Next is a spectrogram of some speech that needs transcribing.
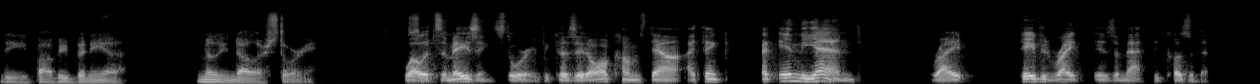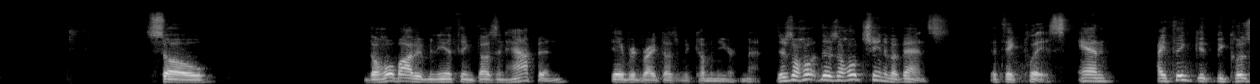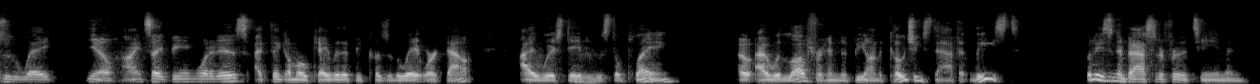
the Bobby Bonilla million dollar story. Well, so. it's amazing story because it all comes down. I think at, in the end, right? David Wright is a Met because of it. So the whole Bobby Bonilla thing doesn't happen. David Wright doesn't become a New York Met. There's a whole there's a whole chain of events that take place, and I think it, because of the way you know hindsight being what it is, I think I'm okay with it because of the way it worked out. I wish David mm-hmm. was still playing. I, I would love for him to be on the coaching staff at least, but he's an ambassador for the team and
